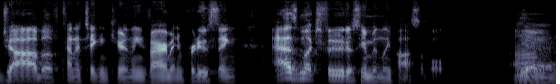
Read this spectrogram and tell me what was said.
job of kind of taking care of the environment and producing as much food as humanly possible. Um, yeah.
